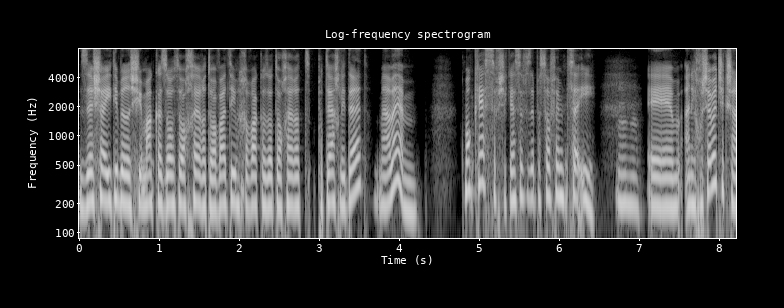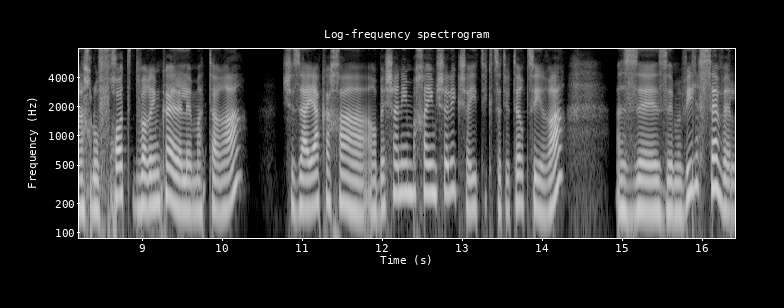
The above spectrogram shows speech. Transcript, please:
זה שהייתי ברשימה כזאת או אחרת, או עבדתי עם חברה כזאת או אחרת, פותח לי דלת, מהמם. כמו כסף, שכסף זה בסוף אמצעי. Mm-hmm. אני חושבת שכשאנחנו הופכות דברים כאלה למטרה, שזה היה ככה הרבה שנים בחיים שלי, כשהייתי קצת יותר צעירה, אז אה, זה מביא לסבל.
